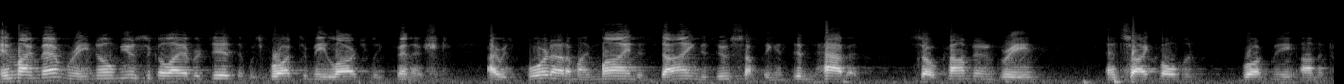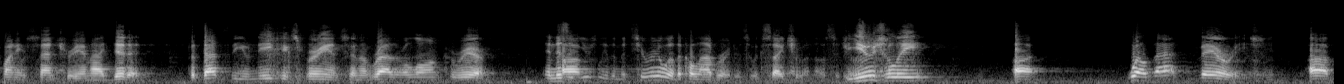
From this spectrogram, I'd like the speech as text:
in my memory, no musical I ever did that was brought to me largely finished. I was bored out of my mind and dying to do something and didn't have it. So Comden and Green and Cy Coleman brought me on the 20th century, and I did it. But that's the unique experience in a rather a long career. And is it uh, usually the material or the collaborators who excite you in those situations? Usually, uh, well, that varies. Uh,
